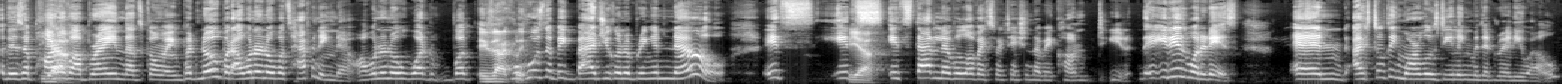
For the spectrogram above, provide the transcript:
There's a part of our brain that's going, but no, but I want to know what's happening now. I want to know what, what, Exactly. who's the big bad you're going to bring in now. It's, it's, Yeah. it's that level of expectation that we can't, you know, it is what it is. And I still think Marvel's dealing with it really well.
